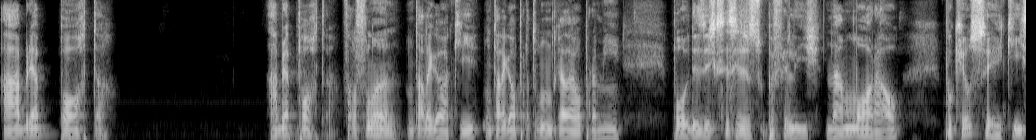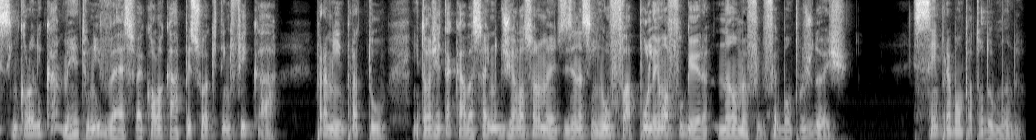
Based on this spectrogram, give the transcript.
Abre a porta. Abre a porta. Fala, fulano, não tá legal aqui, não tá legal pra tu, não tá legal pra mim. Pô, eu desejo que você seja super feliz. Na moral. Porque eu sei que sincronicamente o universo vai colocar a pessoa que tem que ficar. Pra mim e pra tu. Então a gente acaba saindo dos relacionamentos, dizendo assim, ufa, pulei uma fogueira. Não, meu filho, foi bom pros dois. Sempre é bom pra todo mundo.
